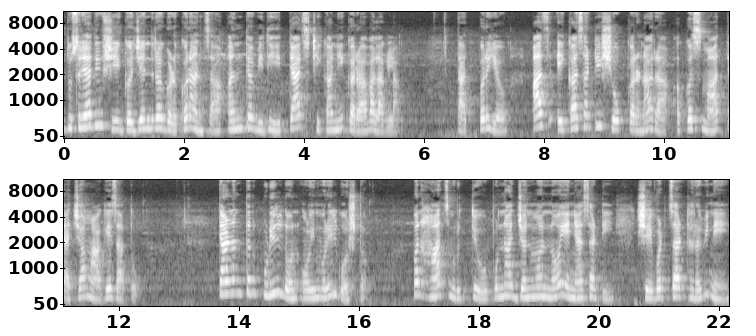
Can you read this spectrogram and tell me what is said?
दुसऱ्या दिवशी गजेंद्र गडकरांचा अंत्यविधी त्याच ठिकाणी करावा लागला. तात्पर्य आज एकासाठी शोक करणारा अकस्मात त्याच्यामागे जातो. त्यानंतर पुढील दोन ओळींवरील गोष्ट. पण हाच मृत्यू पुन्हा जन्म न येण्यासाठी शेवटचा ठरविणे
